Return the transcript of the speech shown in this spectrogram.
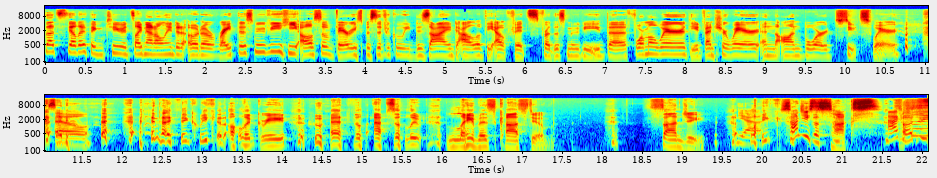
that's the other thing too. It's like not only did Oda write this movie, he also very specifically designed all of the outfits for this movie: the formal wear, the adventure wear, and the onboard suits wear. So and I think we could all agree who had the absolute lamest costume. Sanji. yeah, Like, Sanji sucks. actually,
